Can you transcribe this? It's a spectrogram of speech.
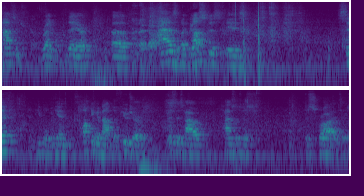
passage right there. Uh, as Augustus is sick and people begin talking about the future, this is how Tacitus describes it,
